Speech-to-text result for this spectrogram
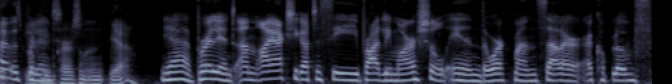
Yeah, it was brilliant. person, and yeah, Yeah, brilliant. And I actually got to see Bradley Marshall in the Workman Cellar a couple of,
